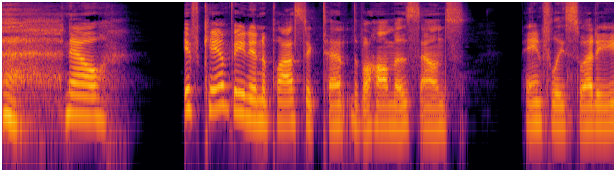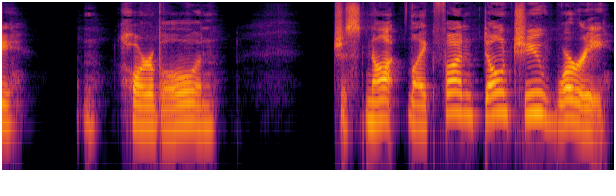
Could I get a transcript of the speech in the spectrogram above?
now, if camping in a plastic tent in the Bahamas sounds painfully sweaty and horrible and just not like fun, don't you worry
